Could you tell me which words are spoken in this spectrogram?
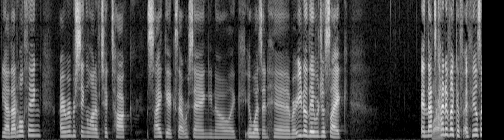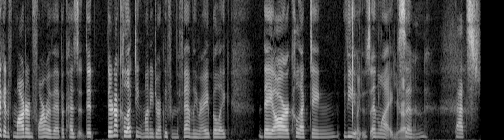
yeah that whole thing i remember seeing a lot of tiktok psychics that were saying you know like it wasn't him or you know they were just like and that's Wow. kind of like a it feels like a modern form of it because it, they're not collecting money directly from the family right but like they are collecting views and likes yeah. and that's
